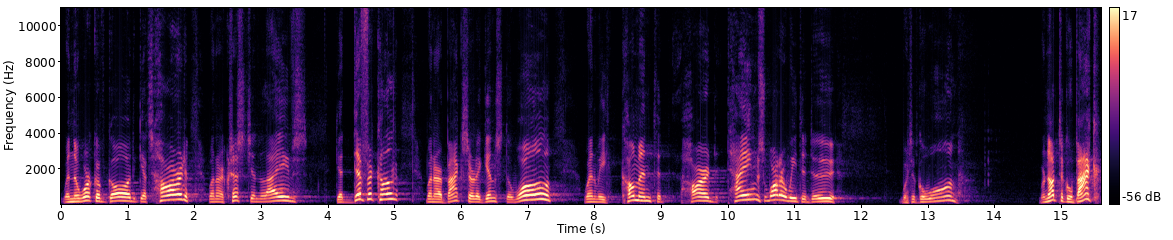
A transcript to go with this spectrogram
When the work of God gets hard, when our Christian lives get difficult, when our backs are against the wall, when we come into hard times, what are we to do? We're to go on. We're not to go back.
